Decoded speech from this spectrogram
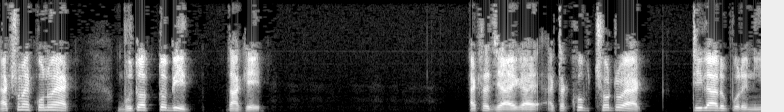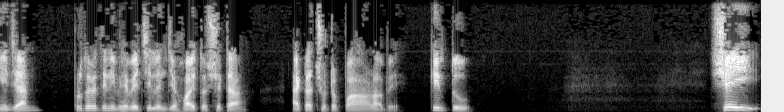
একসময় কোনো এক ভূতত্ত্ববিদ তাকে একটা জায়গায়, একটা খুব ছোট এক টিলার উপরে নিয়ে যান। প্রথমে তিনি ভেবেছিলেন যে হয়তো সেটা একটা ছোট পাহাড় হবে। কিন্তু সেই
